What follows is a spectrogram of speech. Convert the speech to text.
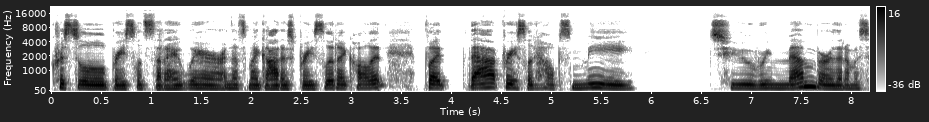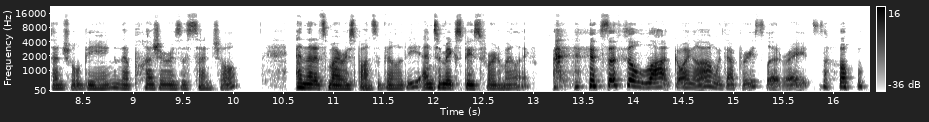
crystal bracelets that I wear, and that's my goddess bracelet, I call it. But that bracelet helps me to remember that I'm a sensual being and that pleasure is essential and that it's my responsibility and to make space for it in my life. so there's a lot going on with that bracelet, right? So,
